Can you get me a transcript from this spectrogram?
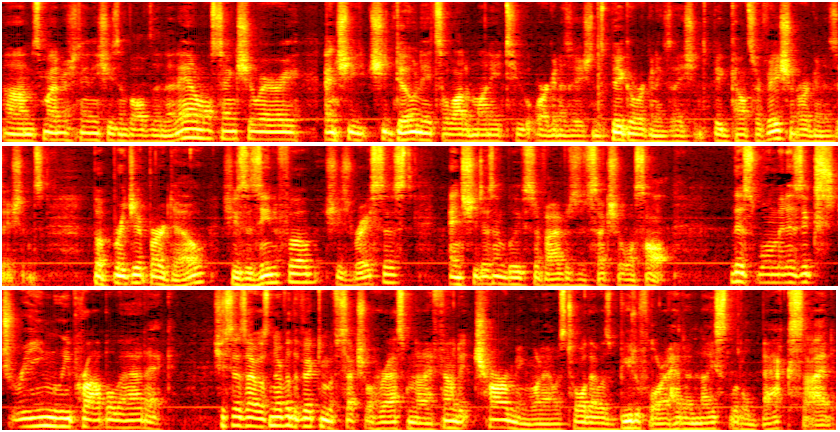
Um, it's my understanding she's involved in an animal sanctuary, and she, she donates a lot of money to organizations, big organizations, big conservation organizations. But Brigitte Bardot, she's a xenophobe, she's racist, and she doesn't believe survivors of sexual assault. This woman is extremely problematic. She says, I was never the victim of sexual harassment and I found it charming when I was told I was beautiful or I had a nice little backside.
